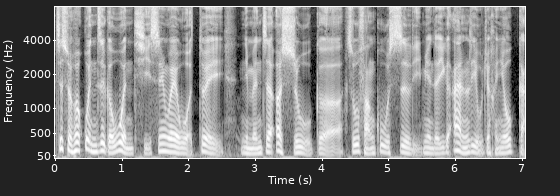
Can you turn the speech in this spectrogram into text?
之所以会问这个问题，是因为我对你们这二十五个租房故事里面的一个案例，我觉得很有感。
